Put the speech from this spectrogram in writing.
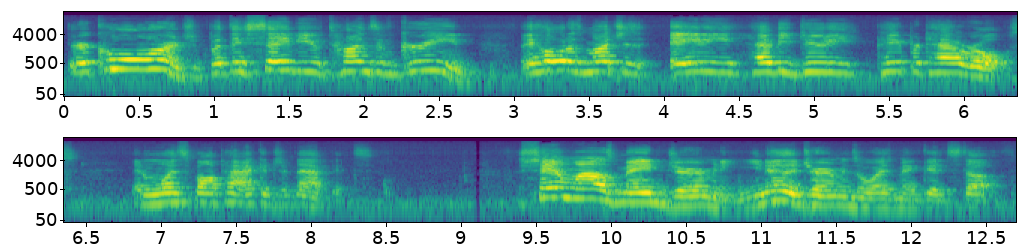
They're a cool orange, but they save you tons of green. They hold as much as 80 heavy-duty paper towel rolls in one small package of napkins. ShamWow is made in Germany. You know the Germans always make good stuff.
